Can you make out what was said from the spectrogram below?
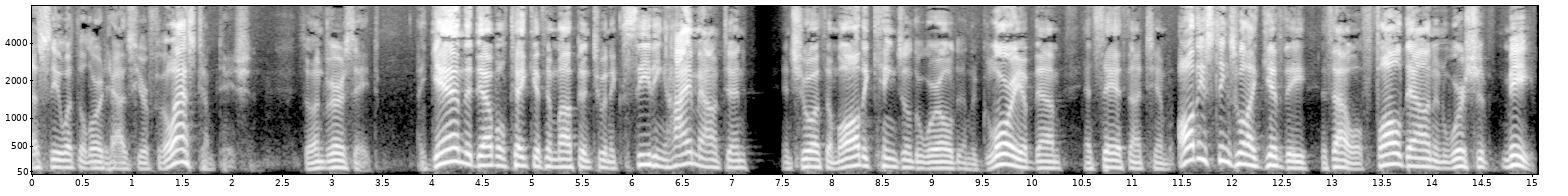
let's see what the Lord has here for the last temptation. So in verse 8, again the devil taketh him up into an exceeding high mountain and showeth him all the kings of the world and the glory of them, and saith unto him, All these things will I give thee, if thou wilt fall down and worship me.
